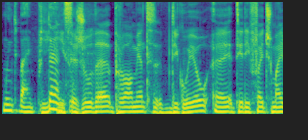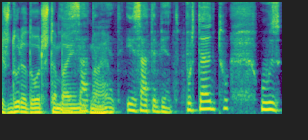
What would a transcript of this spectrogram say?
muito bem. Portanto, e isso ajuda, provavelmente, digo eu, a ter efeitos mais duradouros também. Exatamente, é? exatamente. Portanto, os, uh,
